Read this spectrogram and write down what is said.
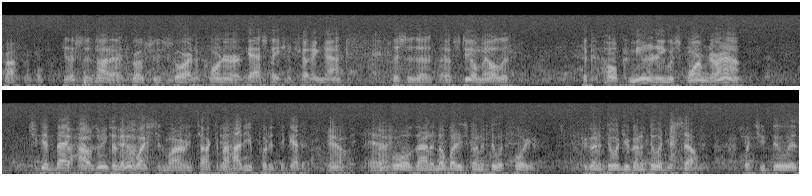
profitable. This is not a grocery store on a corner or a gas station shutting down. This is a, a steel mill that the whole community was formed around. But you get back The to, housing, to the yeah. question, Marvin. You talked about Yeah. how do you put it together. Yeah. And right. it boils down to nobody's going to do it for you. If you're going to do it, you're going to do it yourself. What you do is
